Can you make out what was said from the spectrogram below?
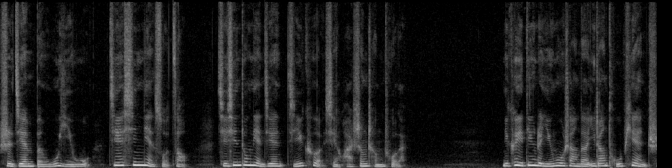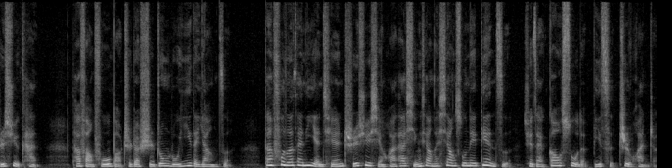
世间本无一物，皆心念所造，起心动念间即刻显化生成出来。你可以盯着荧幕上的一张图片持续看，它仿佛保持着始终如一的样子，但负责在你眼前持续显化它形象的像素内电子却在高速的彼此置换着。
